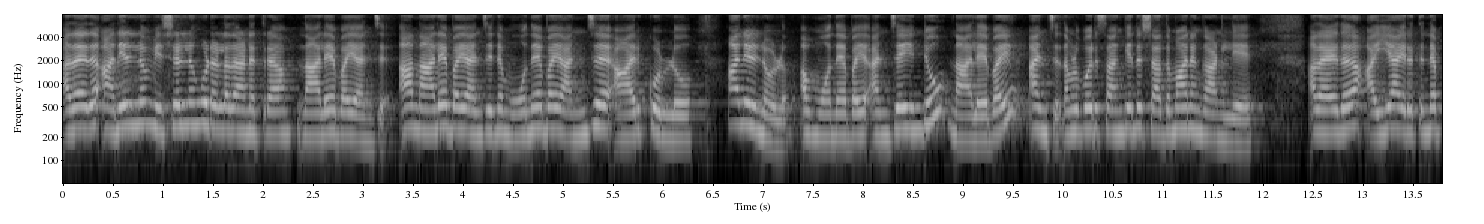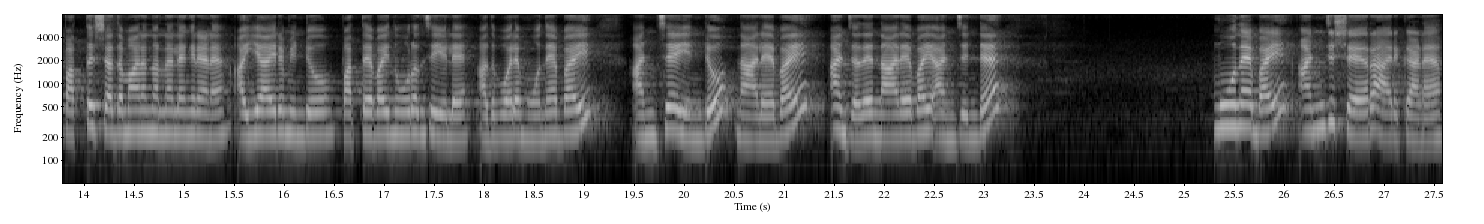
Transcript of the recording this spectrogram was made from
അതായത് അനിലിനും വിശലിനും കൂടെ ഉള്ളതാണ് എത്ര? നാല് ബൈ അഞ്ച്. ആ നാല് ബൈ അഞ്ചിന്റെ മൂന്ന് ബൈ അഞ്ച് ആർക്കുള്ളൂ? അനിലിനുള്ളൂ. അപ്പോൾ മൂന്ന് ബൈ അഞ്ച് ഇന്റു നാല് ബൈ അഞ്ച്. നമ്മളിപ്പോൾ ഒരു സംഖ്യന്റെ ശതമാനം കാണില്ലേ? അതായത് അയ്യായിരത്തിന്റെ പത്ത് ശതമാനം എന്ന് പറഞ്ഞാൽ എങ്ങനെയാണ്? അയ്യായിരം ഇന്റു പത്ത് ബൈ നൂറെന്ന് ചെയ്യൂലേ? അതുപോലെ മൂന്ന് ബൈ അഞ്ച് ഇന്റു നാല് ബൈ അഞ്ച്. അതായത് നാല് ബൈ അഞ്ചിന്റെ മൂന്ന് ബൈ അഞ്ച് ഷെയർ ആർക്കാണ്?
